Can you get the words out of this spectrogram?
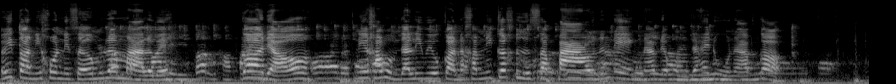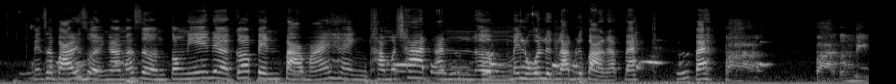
เอ้ยตอนนี้คนในเซิร์ฟเริ่มมาเลยเว้ยต้นขาไปก็เดี๋ยวโอ้ยเดี๋ยว นี่ครับผมจะรีวิวก่อนนะครับ นี่ก็คือสปาวนั่นเองนะครับเดี๋ยวผมจะให้ดูนะครับก็ เป็นสปาที่สวยงามนะเสริมตรงนี้เนี่ยก็เป็นป่าไม้แห่งธรรมชาติอันเอิมไม่รู้ว่าลึกลับหรือเปล่านะไปไปป่าป่าต้องดิบ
